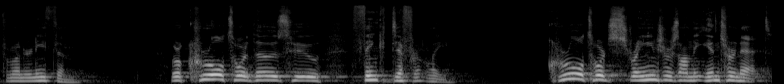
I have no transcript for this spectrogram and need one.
from underneath them. Or cruel toward those who think differently. Cruel towards strangers on the internet.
